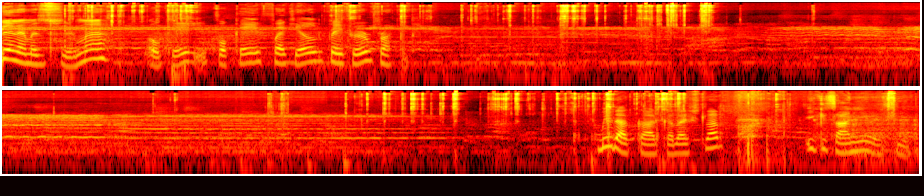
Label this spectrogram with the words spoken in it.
Deneme sürümü. Okey, okey, faker, faker, faker. Bir dakika arkadaşlar. İki saniye bekleyin.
